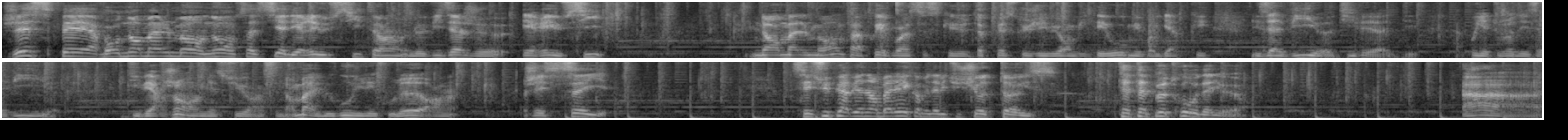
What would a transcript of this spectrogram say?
J'espère, bon normalement, non, ça ci elle est réussite, hein, le visage euh, est réussi. Normalement, enfin après voilà, c'est ce que d'après ce que j'ai vu en vidéo, mais bon, après les avis euh, divers, des- après il y a toujours des avis euh, divergents, hein, bien sûr, hein, c'est normal, le goût et les couleurs. J'essaye. C'est super bien emballé comme d'habitude chez Hot Toys. Peut-être un peu trop d'ailleurs. Ah,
